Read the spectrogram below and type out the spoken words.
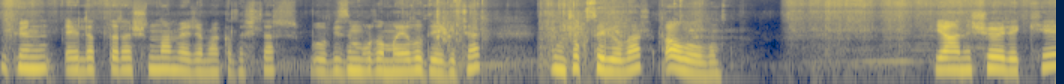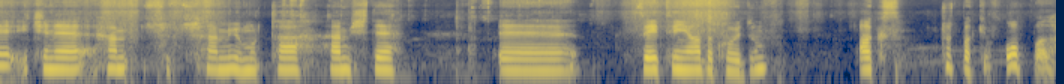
Bugün evlatlara şundan vereceğim arkadaşlar. Bu bizim burada mayalı diye geçer. Bunu çok seviyorlar. Al oğlum. Yani şöyle ki içine hem süt hem yumurta hem işte eee, zeytinyağı da koydum. Aks. Tut bakayım. Hoppala.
